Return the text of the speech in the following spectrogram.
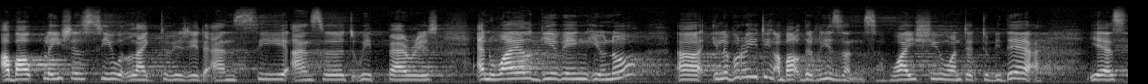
about places she would like to visit, and she answered with Paris. And while giving, you know, uh, elaborating about the reasons why she wanted to be there, yes,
